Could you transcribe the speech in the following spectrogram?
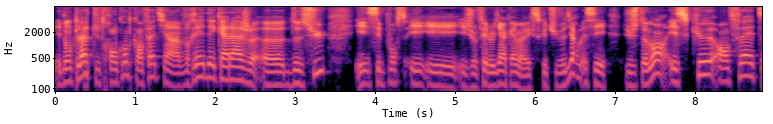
et donc là tu te rends compte qu'en fait il y a un vrai décalage euh, dessus et c'est pour et, et, je fais le lien quand même avec ce que tu veux dire c'est justement est-ce que en fait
